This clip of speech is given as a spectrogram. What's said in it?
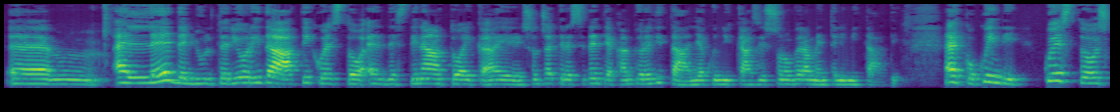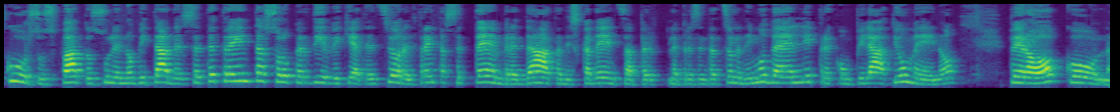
ehm, L degli ulteriori dati, questo è destinato ai, ai soggetti residenti a campione d'Italia, quindi i casi sono veramente limitati. Ecco, quindi questo excursus fatto sulle novità del 730 solo per dirvi che attenzione il 30 settembre data di scadenza per la presentazione dei modelli precompilati o meno però con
